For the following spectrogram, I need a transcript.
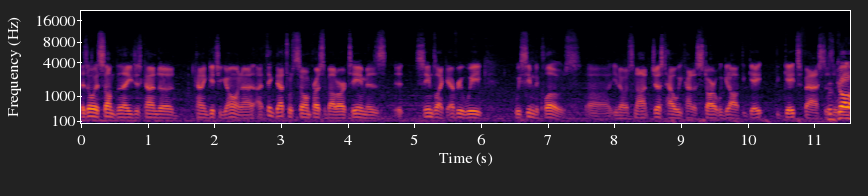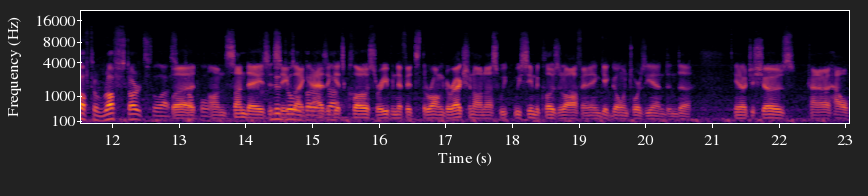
is always something that you just kind of kind of get you going. I, I think that's what's so impressive about our team is it seems like every week we seem to close. Uh, you know, it's not just how we kind of start. We get off the gate the gates fast We've a got week. off to rough starts the last but couple. on Sundays, it Did do a seems like as it gets close, or even if it's the wrong direction on us, we, we seem to close it off and, and get going towards the end. And uh, you know, it just shows kind of how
